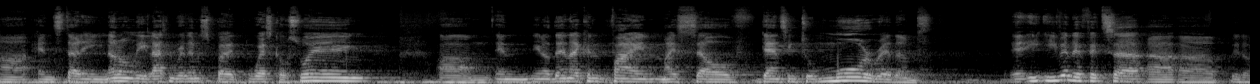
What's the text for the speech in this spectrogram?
uh, and studying not only Latin rhythms but West Coast swing, um, and you know, then I can find myself dancing to more rhythms, even if it's a, a, a you know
